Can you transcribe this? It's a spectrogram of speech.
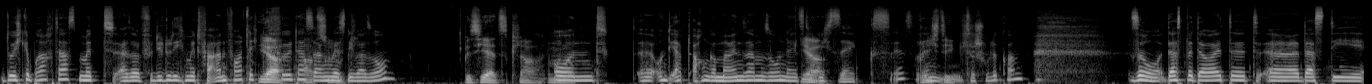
durchgebracht hast, mit, also für die du dich mit verantwortlich Ja, gefühlt hast, sagen wir es absolut. lieber so. Bis jetzt, klar. Und, äh, und ihr habt auch einen gemeinsamen Sohn, der jetzt, Ja. glaube ich, sechs ist, in, Richtig. zur Schule kommt. So, das bedeutet, äh, dass die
